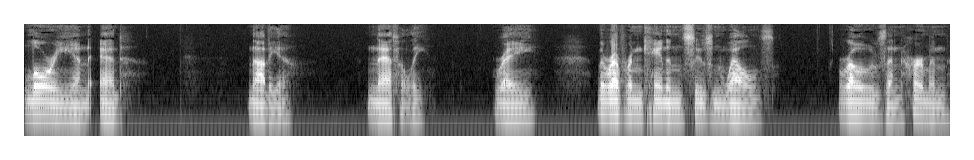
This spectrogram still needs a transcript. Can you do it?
Lori and Ed, Nadia, Natalie, Ray, the Reverend Canon Susan Wells, Rose and Herman,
